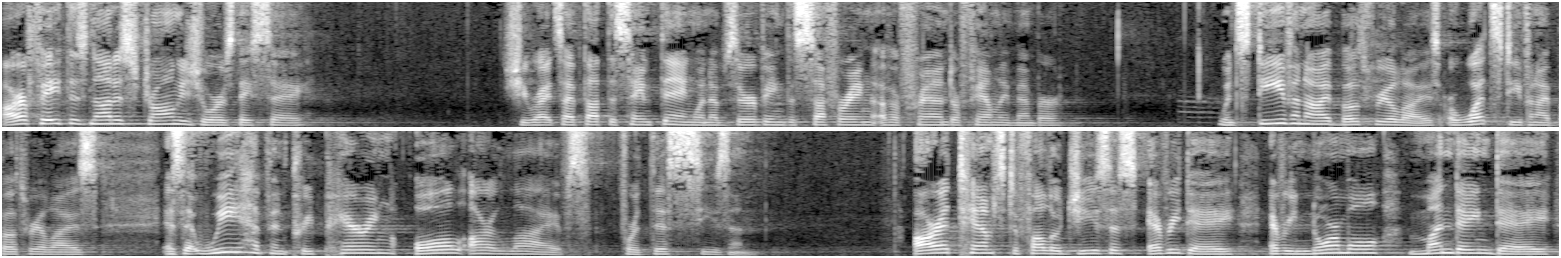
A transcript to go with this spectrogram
Our faith is not as strong as yours, they say. She writes, I've thought the same thing when observing the suffering of a friend or family member. When Steve and I both realize, or what Steve and I both realize, is that we have been preparing all our lives for this season. Our attempts to follow Jesus every day, every normal, mundane day,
